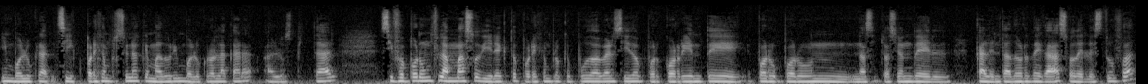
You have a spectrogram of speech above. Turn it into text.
involucra, si por ejemplo si una quemadura involucró la cara al hospital, si fue por un flamazo directo, por ejemplo que pudo haber sido por corriente, por, por una situación del calentador de gas o de la estufa,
